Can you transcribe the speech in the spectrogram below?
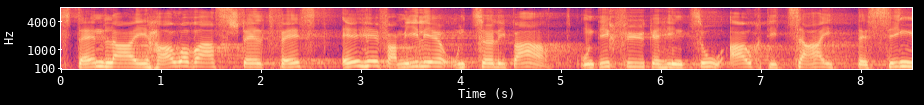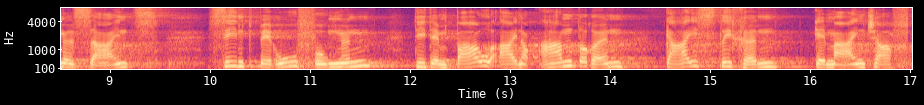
Stanley Hauerwas stellt fest, Ehe, Familie und Zölibat und ich füge hinzu auch die Zeit des Singleseins sind Berufungen, die dem Bau einer anderen geistlichen Gemeinschaft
